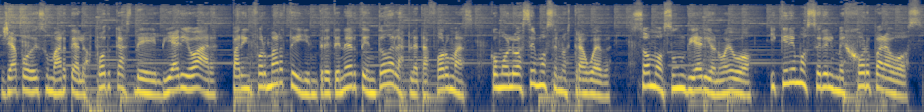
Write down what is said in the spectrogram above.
Ya podés sumarte a los podcasts de El Diario AR para informarte y entretenerte en todas las plataformas como lo hacemos en nuestra web. Somos un diario nuevo y queremos ser el mejor para vos.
